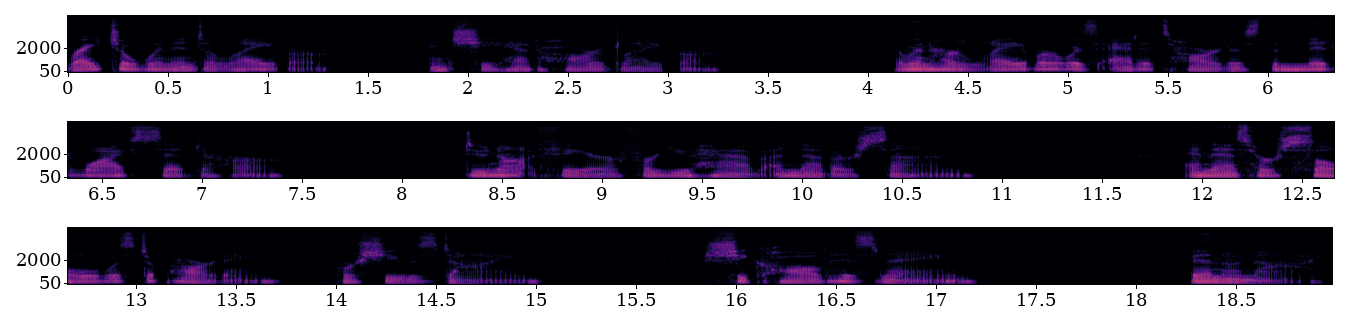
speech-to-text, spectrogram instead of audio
Rachel went into labor, and she had hard labor. And when her labor was at its hardest, the midwife said to her, Do not fear, for you have another son. And as her soul was departing, for she was dying, she called his name Benoni.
